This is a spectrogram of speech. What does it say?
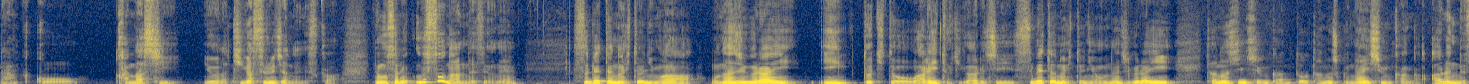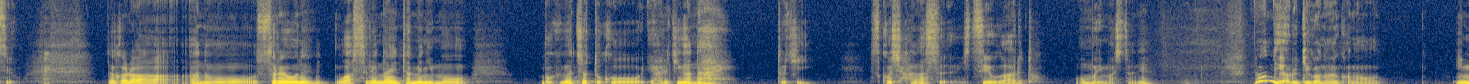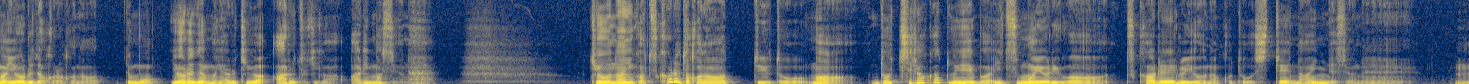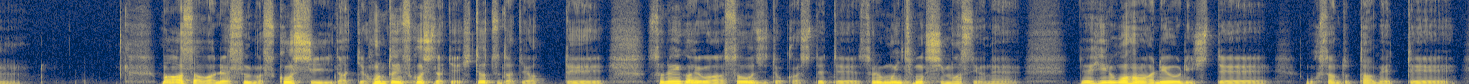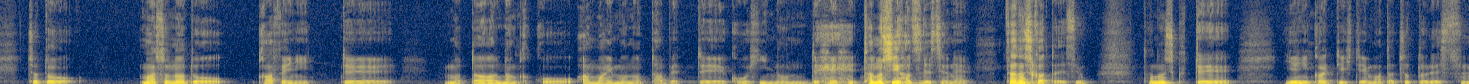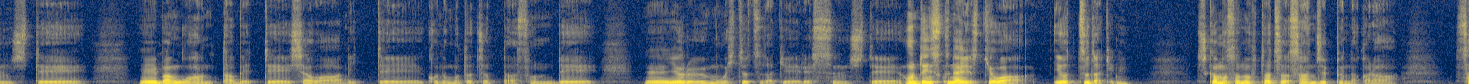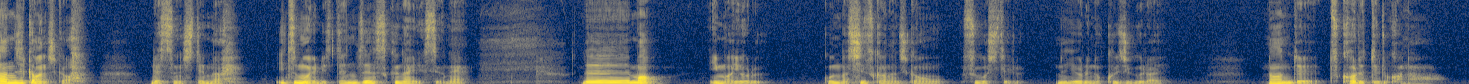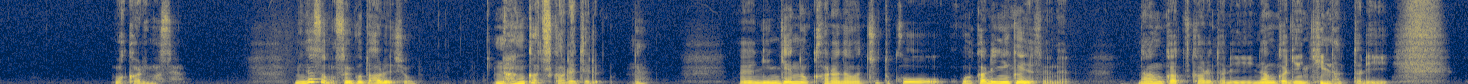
なんかこう悲しいような気がするじゃないですか。でもそれ嘘なんですよね。全ての人には同じぐらいいい時と悪い時があるし全ての人には同じぐらい楽しい瞬間と楽しくない瞬間があるんですよ。だからあのそれをね忘れないためにも僕がちょっとこうやる気がない時少し話す必要があると思いましたね。なんでやる気がないかな？今夜だからかな？でも夜でもやる気がある時がありますよね。今日何か疲れたかな？っていうとまあどちらかといえばいつもよりは疲れるようなことをしてないんですよね。うん。まあ朝はレッスンが少しだけ本当に少しだけ一つだけあってそれ以外は掃除とかしててそれもいつもしますよね。で昼ご飯は料理して奥さんと食べてちょっとまあその後カフェに行ってまたなんかこう甘いもの食べてコーヒー飲んで 楽しいはずですよね。楽しかったですよ。楽しくて家に帰ってきてまたちょっとレッスンしてで晩ご飯食べてシャワー浴びて子供とちょっと遊んでで夜もう一つだけレッスンして本当に少ないです。今日は4つだけね。しかもその2つは30分だから3時間しか レッスンしてない。いつもより全然少ないですよね。でまあ今夜こんな静かな時間を過ごしてる、ね、夜の9時ぐらい。なんで疲れてるかな？分かりません。皆さんもそういうことあるでしょ？なんか疲れてる。ね、人間の体はちょっとこう分かりにくいですよね。なんか疲れたりなんか元気になったり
